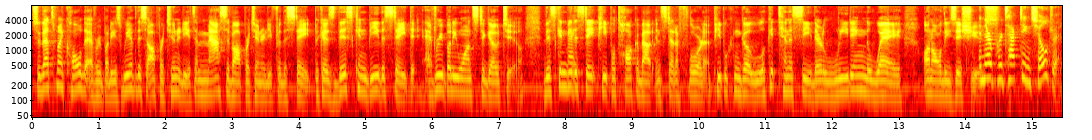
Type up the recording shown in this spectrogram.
So that's my call to everybody is we have this opportunity. It's a massive opportunity for the state because this can be the state that everybody wants to go to. This can be right. the state people talk about instead of Florida. People can go look at Tennessee. They're leading the way on all these issues. And they're protecting children.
